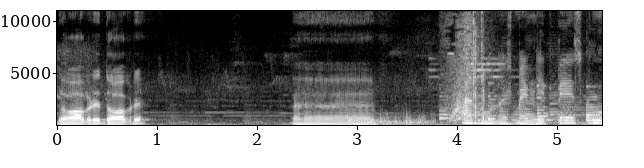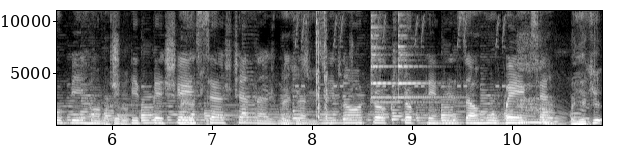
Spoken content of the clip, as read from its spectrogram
Добре, добре. Е, А ну нажми підписку, бігом А ти підпишися, ще нажми на дзвіночок, щоб ти не загубився. а яке.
